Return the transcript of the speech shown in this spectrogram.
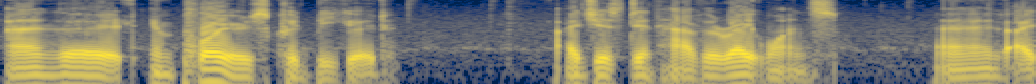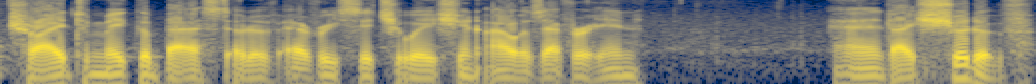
and that employers could be good, I just didn't have the right ones. And I tried to make the best out of every situation I was ever in, and I should have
